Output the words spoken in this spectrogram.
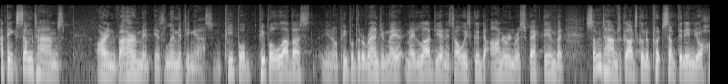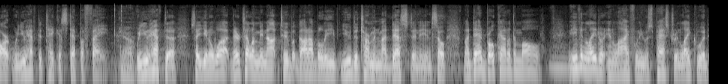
I think sometimes our environment is limiting us. And people, people love us, you know, people that are around you may, may love you, and it's always good to honor and respect them. But sometimes God's going to put something in your heart where you have to take a step of faith. Yeah. Where you have to say, you know what, they're telling me not to, but God, I believe you determine my destiny. And so my dad broke out of the mold. Mm. Even later in life, when he was pastor in Lakewood,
